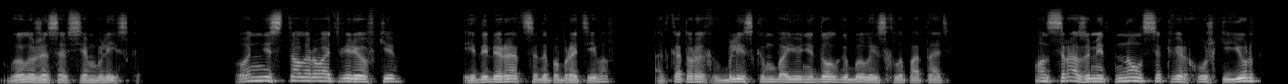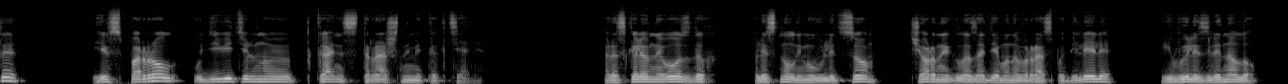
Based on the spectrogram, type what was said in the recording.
был уже совсем близко. Он не стал рвать веревки и добираться до побратимов, от которых в близком бою недолго было исхлопотать. Он сразу метнулся к верхушке юрты и вспорол удивительную ткань страшными когтями. Раскаленный воздух плеснул ему в лицо, черные глаза демона в раз побелели и вылезли на лоб.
